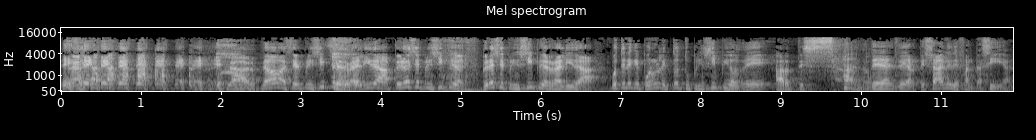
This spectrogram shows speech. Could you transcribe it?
Claro. No, es el principio de realidad, pero ese principio, pero ese principio de realidad, vos tenés que ponerle todo tu principio de Artesano. de, de artesano y de fantasía.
